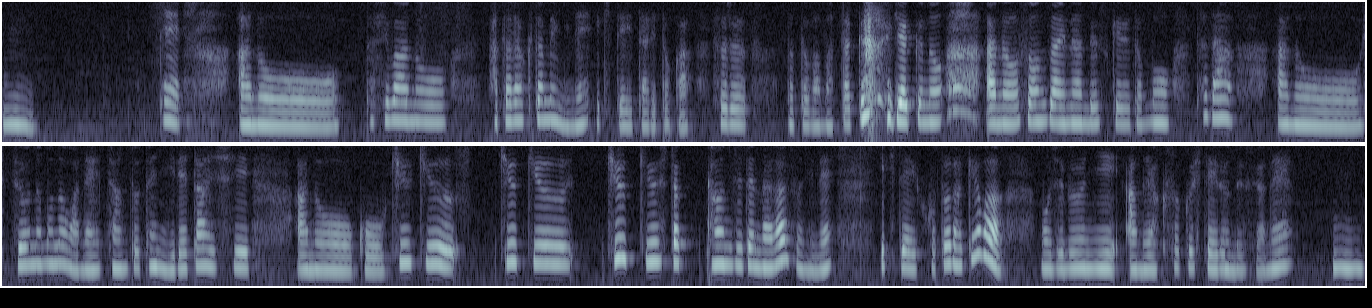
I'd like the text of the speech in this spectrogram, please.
うん、であの私はあの働くためにね生きていたりとかするのとは全く 逆のあの存在なんですけれどもただあの必要なものはねちゃんと手に入れたいしあのこう救急救急救急した感じでならずにね生きていくことだけはもう自分にあの約束しているんですよね。うん、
